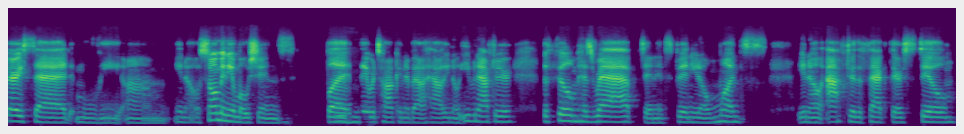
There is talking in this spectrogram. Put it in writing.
very sad movie um you know so many emotions but mm-hmm. they were talking about how you know even after the film has wrapped and it's been you know months you know after the fact they're still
